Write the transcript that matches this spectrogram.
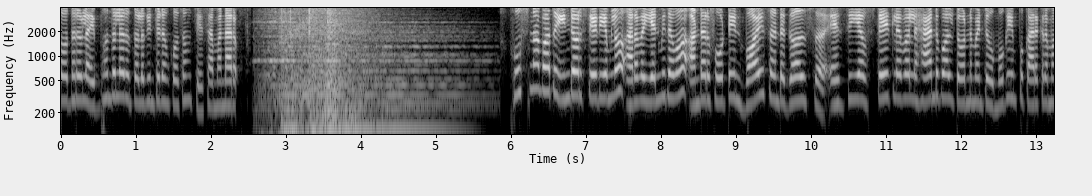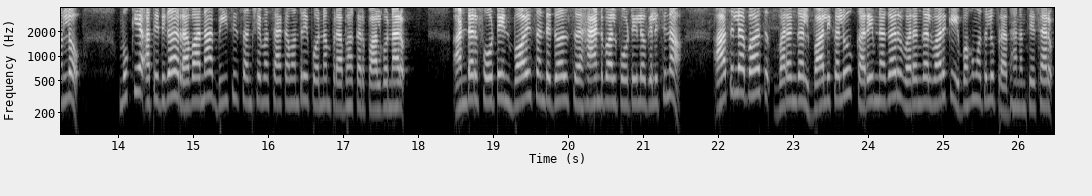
సోదరుల ఇబ్బందులను తొలగించడం కోసం చేశామన్నారు. హుస్నాబాద్ ఇండోర్ స్టేడియంలో అరవై ఎనిమిదవ under fourteen boys and girls SGF state level handball tournament ముగింపు కార్యక్రమంలో ముఖ్య అతిథిగా రవాణా బీసీ సంక్షేమ శాఖ మంత్రి పొన్నం ప్రభాకర్ పాల్గొన్నారు. Under fourteen boys and girls handball పోటీలో గెలిచిన ఆదిలాబాద్ వరంగల్ బాలికలు కరీంనగర్ వరంగల్ వారికి బహుమతులు ప్రదానం చేశారు.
